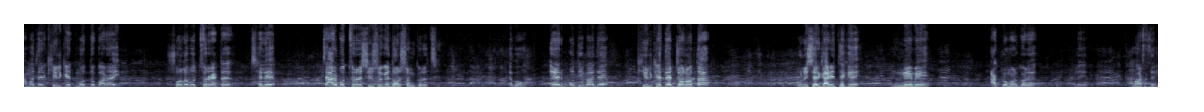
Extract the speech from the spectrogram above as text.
আমাদের খিলক্ষেত মধ্যপাড়ায় ষোলো বছরের একটা ছেলে, চার বছরের শিশুকে দর্শন করেছে। এবং এর প্রতিবাদে খিলক্ষেতের জনতা পুলিশের গাড়ি থেকে নেমে আক্রমণ করে মানে মারছেন।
